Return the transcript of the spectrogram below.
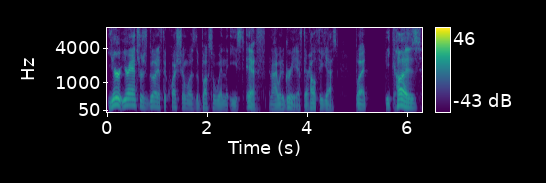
your your answer is good if the question was the Bucks will win the East if, and I would agree if they're healthy, yes. But because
